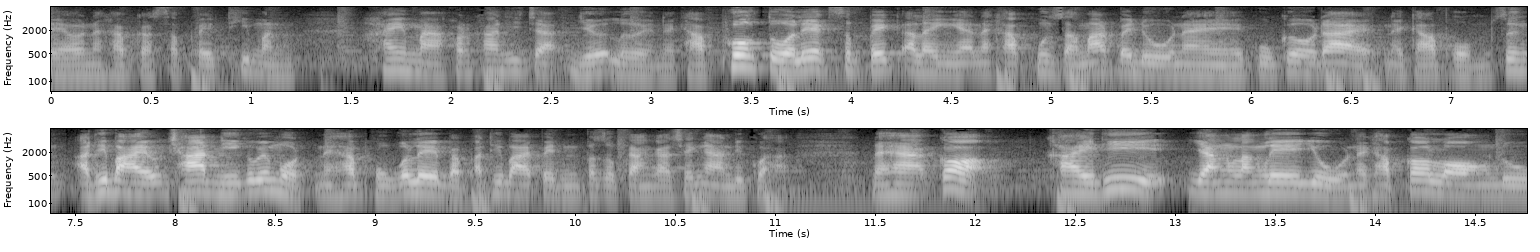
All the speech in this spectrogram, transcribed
แล้วนะครับ กับสเปคที่มันให้มาค่อนข้างที่จะเยอะเลยนะครับ พวกตัวเลขสเปคอะไรเงี้ยนะครับ คุณสามารถไปดูใน Google ได้นะครับผม ซึ่งอธิบายชาตินี้ก็ไม่หมดนะครับ ผมก็เลยแบบอธิบายเป็นประสบการณ์การใช้งานดีกว่านะฮะ ก็ใครที่ยังลังเลอยู่นะครับ ก็ลองดู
